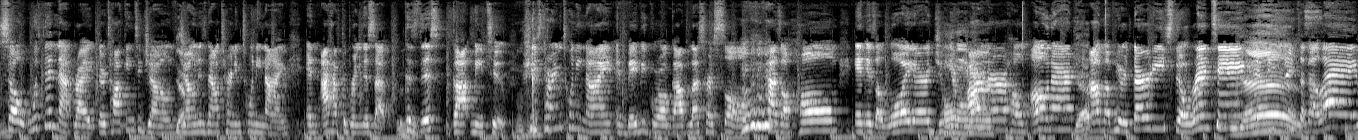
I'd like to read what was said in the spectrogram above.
So within that, right? They're talking to Joan. Mm-hmm. Yep. Joan is now turning 29, and I have to bring this up because Mm-hmm. this got me too. She's turning 29, and baby girl, God bless her soul, has a home and is a lawyer, junior Homeowner. partner, homeowner. Yep. I'm up here 30, still renting Yes. in these streets of LA. Yes.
